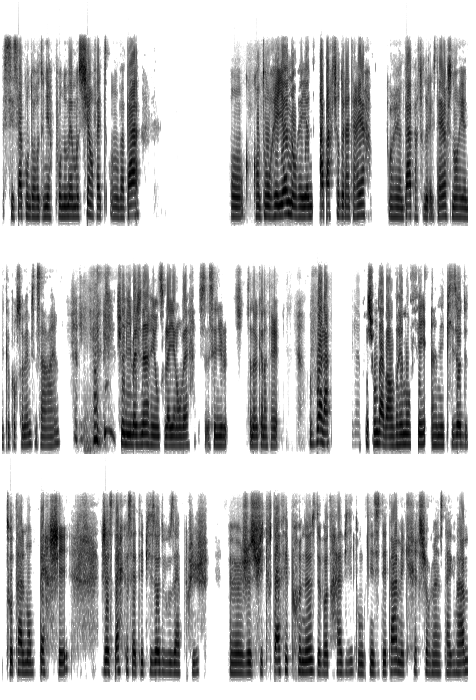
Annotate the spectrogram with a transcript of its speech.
c'est ça qu'on doit retenir pour nous-mêmes aussi, en fait. On va pas, quand on rayonne, on rayonne à partir de l'intérieur. On rayonne pas à partir de l'extérieur, sinon on rayonne que pour soi-même, ça sert à rien. je vais m'imaginer un rayon de soleil à l'envers. C'est nul. Ça n'a aucun intérêt. Voilà. J'ai l'impression d'avoir vraiment fait un épisode totalement perché. J'espère que cet épisode vous a plu. Euh, je suis tout à fait preneuse de votre avis, donc n'hésitez pas à m'écrire sur le Instagram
